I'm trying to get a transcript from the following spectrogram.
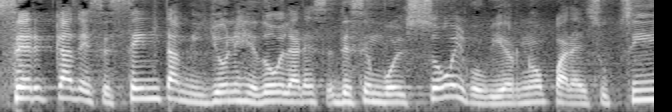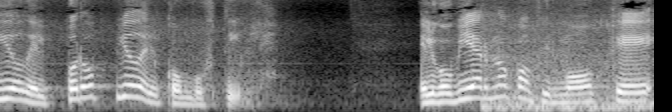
Cerca de 60 millones de dólares desembolsó el gobierno para el subsidio del propio del combustible. El gobierno confirmó que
